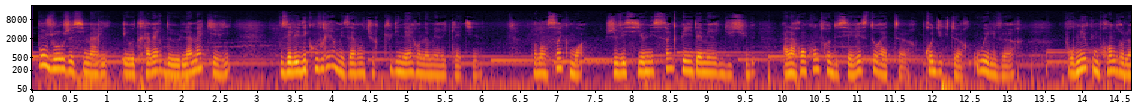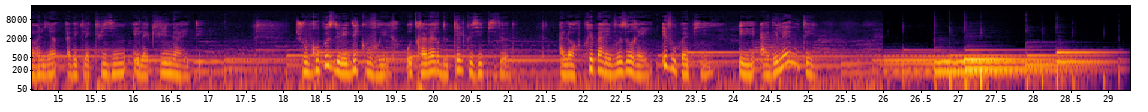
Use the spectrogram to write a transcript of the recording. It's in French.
Bonjour, je suis Marie et au travers de Lamakiri, vous allez découvrir mes aventures culinaires en Amérique latine. Pendant 5 mois, je vais sillonner 5 pays d'Amérique du Sud à la rencontre de ces restaurateurs, producteurs ou éleveurs pour mieux comprendre leur lien avec la cuisine et la culinarité. Je vous propose de les découvrir au travers de quelques épisodes. Alors préparez vos oreilles et vos papilles et adelente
